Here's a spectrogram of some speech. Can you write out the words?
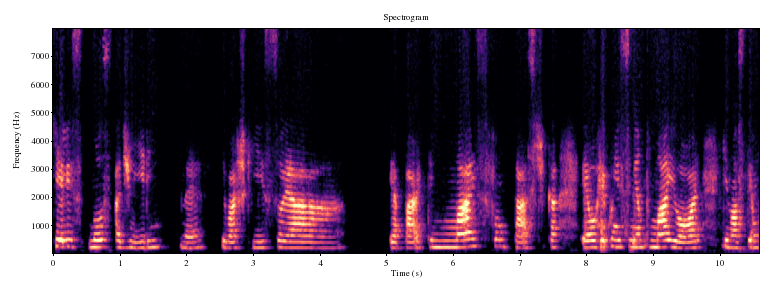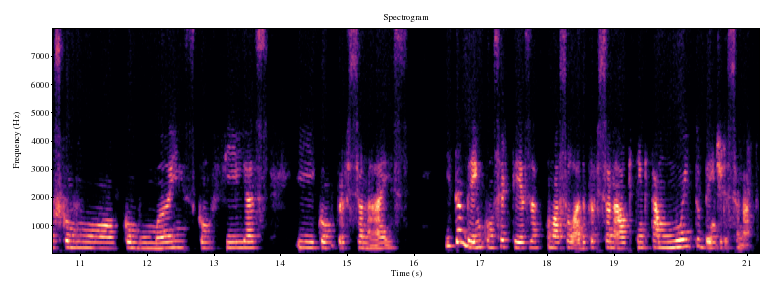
que eles nos admirem, né? Eu acho que isso é a, é a parte mais fantástica, é o reconhecimento maior que nós temos como, como mães, como filhas e como profissionais. E também, com certeza, o nosso lado profissional, que tem que estar muito bem direcionado.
